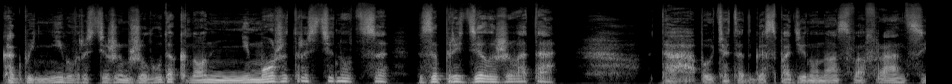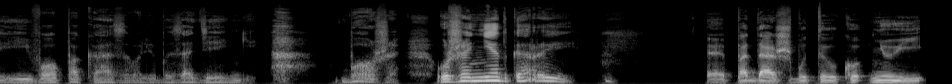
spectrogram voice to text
Как бы ни был растяжим желудок, но он не может растянуться за пределы живота. Да, будь этот господин у нас во Франции, его показывали бы за деньги. Боже, уже нет горы. «Э, «Подашь бутылку нюи»,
